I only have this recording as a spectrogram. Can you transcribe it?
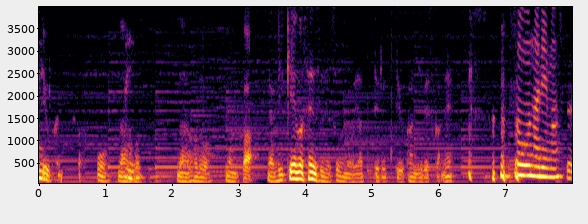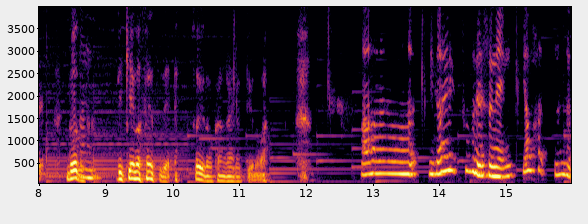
っていう感じですか？おなるほど。なるほど。なんか、いや理系のセンスでそういうのをやってるっていう感じですかね？そうなります。どうですか？理系のセンスでそういうのを考えるっていうのは？ああ、意外、そうですね。やっぱ、なんだ、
